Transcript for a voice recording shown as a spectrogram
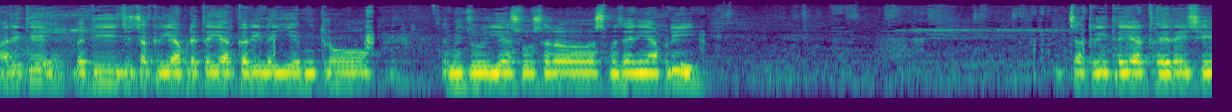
આ રીતે બધી જ ચકરી આપણે તૈયાર કરી લઈએ મિત્રો. તમે જોઈ રહ્યા છો, સરસ મજાની આપણી ચકરી તૈયાર થઈ રહી છે.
